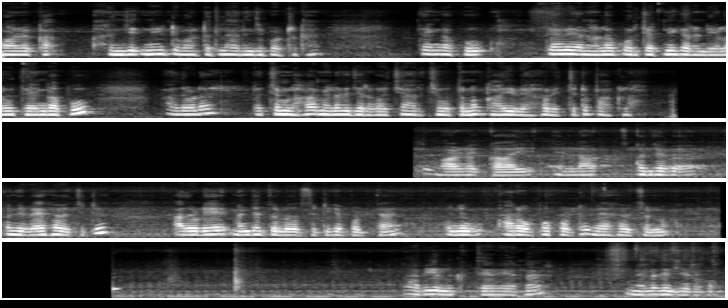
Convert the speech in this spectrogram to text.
வாழைக்காய் அரிஞ்சு நீட்டு வாட்டத்தில் அரிஞ்சு போட்டிருக்கேன். தேங்காய் பூ. தேவையான அளவுக்கு ஒரு சட்னி கரண்டி அளவு தேங்காய் பூ. அதோட பச்சை மிளகாய் மிளகு ஜீரகம் வச்சு அரைச்சி ஊற்றணும் காய் வேக வச்சுட்டு பார்க்கலாம். வாழைக்காய் எல்லாம் கொஞ்சம் வே கொஞ்சம் வேக வச்சுட்டு அதோடைய மஞ்சத்தூள் ஒரு சிட்டிக்கை போட்டேன். கொஞ்சம் அரை உப்பு போட்டு வேக வச்சிடணும். அவியலுக்கு தேவையான மிளகு ஜீரகம்.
